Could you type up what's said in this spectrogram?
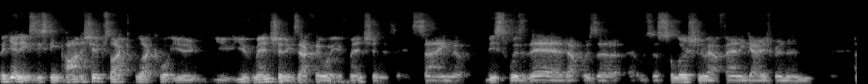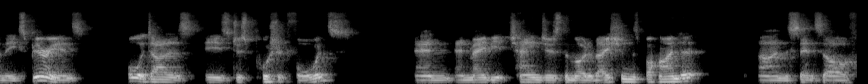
again existing partnerships like like what you, you have mentioned exactly what you've mentioned. It's, it's, saying that this was there. That was a it was a solution about fan engagement and and the experience. All it does is just push it forwards, and and maybe it changes the motivations behind it uh, in the sense of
